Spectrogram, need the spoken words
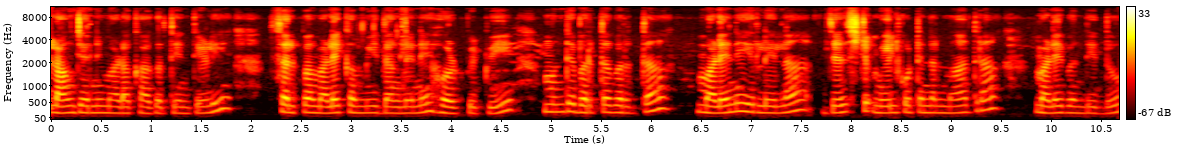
ಲಾಂಗ್ ಜರ್ನಿ ಮಾಡೋಕ್ಕಾಗುತ್ತೆ ಅಂತೇಳಿ ಸ್ವಲ್ಪ ಮಳೆ ಕಮ್ಮಿ ಇದ್ದಂಗ್ಲೇ ಹೊರಟ್ಬಿಟ್ವಿ. ಮುಂದೆ ಬರ್ತಾ ಬರ್ತಾ ಮಳೆನೇ ಇರಲಿಲ್ಲ. ಜಸ್ಟ್ ಮೇಲ್ಕೋಟೆನಲ್ಲಿ ಮಾತ್ರ ಮಳೆ ಬಂದಿದ್ದು.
